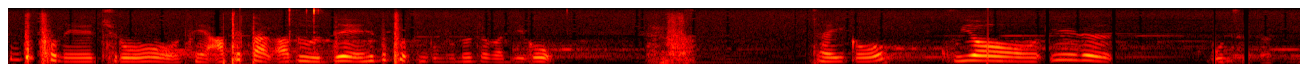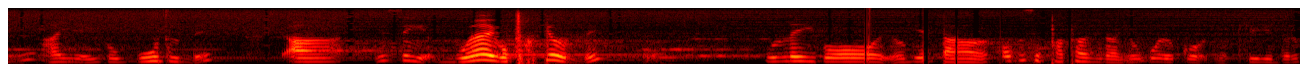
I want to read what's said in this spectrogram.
핸드폰을 주로 제 앞에다 놔두는데 핸드폰 이거 무너져가지고. 자, 이거. 구역 1은 모드였네. 아니 이거 모드인데. 아 일색이 뭐야 이거 바뀌었는데? 원래 이거 여기에다 검은색 바탕이랑 요거였거든요. 길기들은.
